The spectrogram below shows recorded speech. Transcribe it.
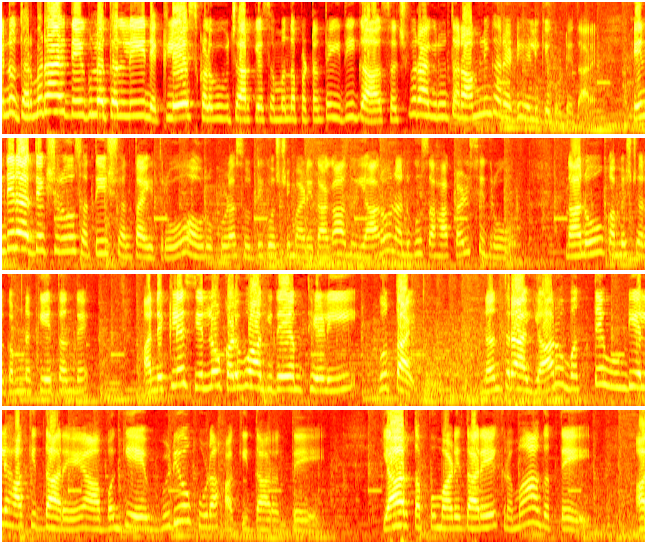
ಇನ್ನು ಧರ್ಮರಾಯ ದೇಗುಲದಲ್ಲಿ ನೆಕ್ಲೇಸ್ ಕಳವು ವಿಚಾರಕ್ಕೆ ಸಂಬಂಧಪಟ್ಟಂತೆ ಇದೀಗ ಸಚಿವರಾಗಿರುವಂತಹ ರಾಮಲಿಂಗಾರೆಡ್ಡಿ ಹೇಳಿಕೆ ಕೊಟ್ಟಿದ್ದಾರೆ. ಹಿಂದಿನ ಅಧ್ಯಕ್ಷರು ಸತೀಶ್ ಅಂತ ಇದ್ರು, ಅವರು ಕೂಡ ಸುದ್ದಿಗೋಷ್ಠಿ ಮಾಡಿದಾಗ ಅದು ಯಾರೋ ನನಗೂ ಸಹ ಕಳಿಸಿದ್ರು. ನಾನು ಕಮಿಷನರ್ ಗಮನಕ್ಕೆ ತಂದೆ. ಆ ನೆಕ್ಲೆಸ್ ಎಲ್ಲೋ ಕಳುವು ಆಗಿದೆ ಅಂತ ಹೇಳಿ ಗೊತ್ತಾಯ್ತು. ನಂತರ ಯಾರೋ ಮತ್ತೆ ಹುಂಡಿಯಲ್ಲಿ ಹಾಕಿದ್ದಾರೆ, ಆ ಬಗ್ಗೆ ವಿಡಿಯೋ ಕೂಡ ಹಾಕಿದ್ದಾರಂತೆ. ಯಾರು ತಪ್ಪು ಮಾಡಿದ್ದಾರೆ, ಕ್ರಮ ಆಗತ್ತೆ. ಆ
